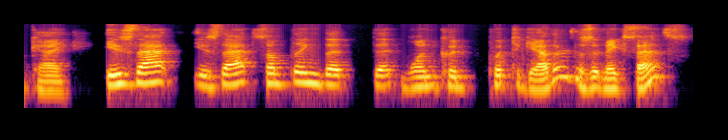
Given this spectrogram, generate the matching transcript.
Okay. Is that is that something that that one could put together? Does it make sense?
